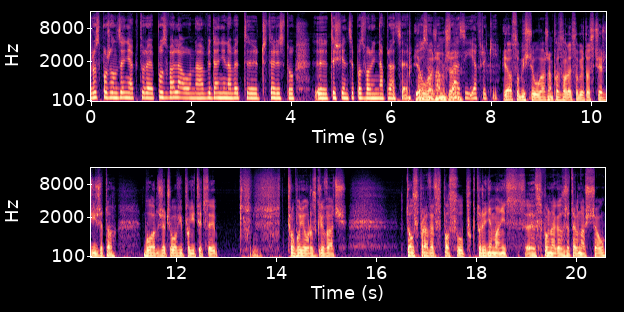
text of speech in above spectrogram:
rozporządzenia, które pozwalało na wydanie nawet 400 tysięcy pozwoleń na pracę ja uważam, z Azji i Afryki? Ja osobiście uważam, pozwolę sobie to stwierdzić, że to błąd, że czołowi politycy próbują rozgrywać tą sprawę w sposób, który nie ma nic e, wspólnego z rzetelnością.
